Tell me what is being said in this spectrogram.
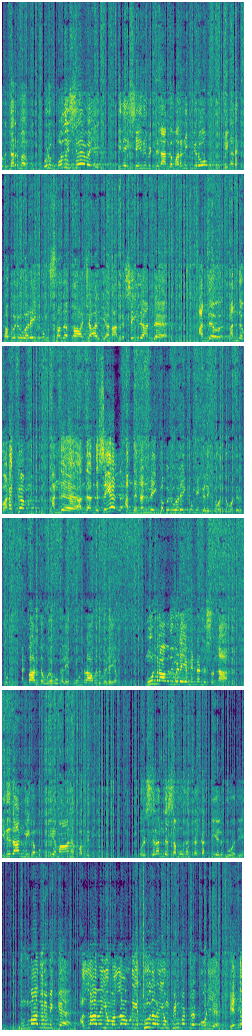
ஒரு தர்மம் ஒரு பொது சேவை. இதை செய்துவிட்டு நாங்க மரணிக்கிறோம். எங்களோட கபரு வரைக்கும் சதகா ஜாரியா. நாங்க செய்த அந்த அந்த அந்த வணக்கம் அந்த அந்த அந்த செயல் அந்த நன்மை கபரு வரைக்கும் எங்களுக்கு வந்து கொண்டிருக்கும். அன்பார்ந்த உறவுகளை மூன்றாவது விடயம். மூன்றாவது விடயம் என்னென்று சொன்னால் இதுதான் மிக முக்கியமான பகுதி. ஒரு சிறந்த சமூகத்தை கட்டி எழுப்புவது முன்மாதிரி மிக்க அல்லாவையும் அல்லாவுடைய தூதரையும் பின்பற்றக்கூடிய எந்த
